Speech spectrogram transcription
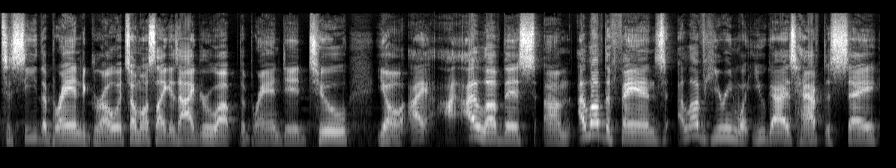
to see the brand grow. It's almost like as I grew up, the brand did too. Yo, I I, I love this. Um, I love the fans. I love hearing what you guys have to say.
